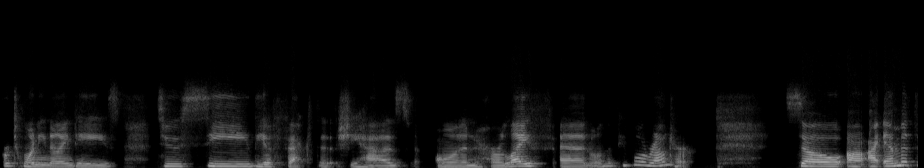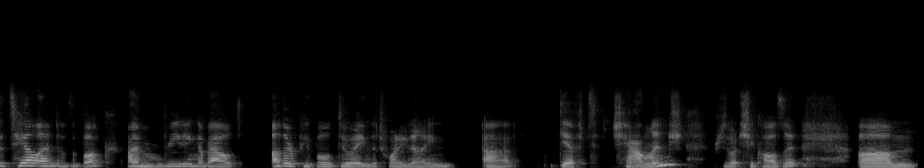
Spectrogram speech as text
for 29 days to see the effect that she has on her life and on the people around her. So uh, I am at the tail end of the book. I'm reading about other people doing the 29 uh, gift challenge, which is what she calls it. Um,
